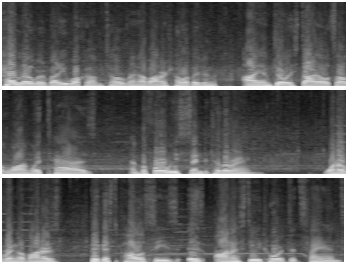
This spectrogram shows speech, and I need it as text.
Hello, everybody. Welcome to Ring of Honor Television. I am Joey Styles along with Taz. And before we send it to the ring, one of Ring of Honor's biggest policies is honesty towards its fans.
